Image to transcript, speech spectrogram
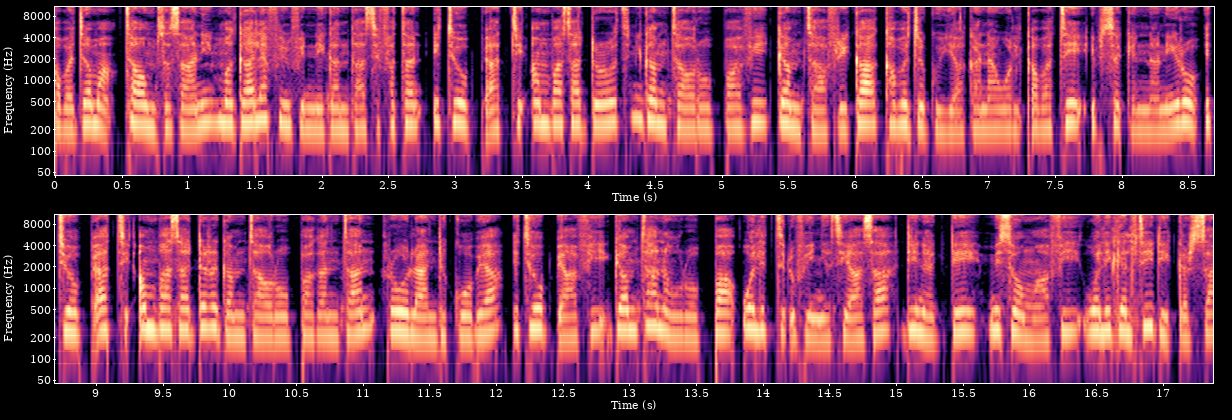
kabajama. Taa'umsa isaanii magaalaa Finfinnee kan taasifatan Itoophiyaatti ambaasaaddorootni gamtaa Awurooppaa fi gamtaa Afrikaa kabaja guyyaa kanaa wal qabatee ibsa kennaniiru. Itoophiyaatti ambaasaaddara gamtaa Awurooppaa kan ta'an Roolaand Koobiyaa Itoophiyaa fi gamtaan Awurooppaa walitti dhufeenya siyaasaa, dinagdee, misoomaa fi waliigaltee deeggarsaa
